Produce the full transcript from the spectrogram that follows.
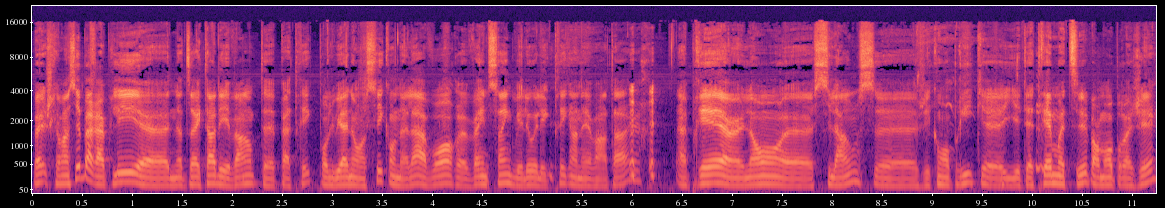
Ben, je commençais par appeler euh, notre directeur des ventes, euh, Patrick, pour lui annoncer qu'on allait avoir euh, 25 vélos électriques en inventaire. Après un long euh, silence, euh, j'ai compris qu'il était très motivé par mon projet.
